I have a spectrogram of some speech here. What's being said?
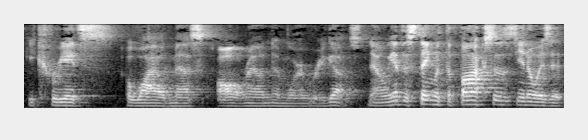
He creates a wild mess all around him wherever he goes. Now we have this thing with the foxes. You know, is it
